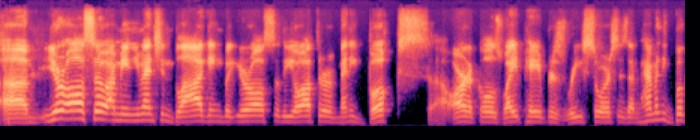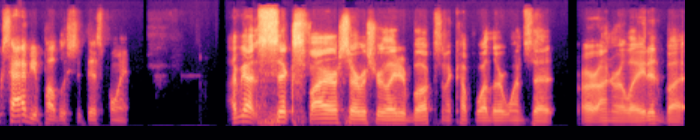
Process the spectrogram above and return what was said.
um, you're also, I mean, you mentioned blogging, but you're also the author of many books, uh, articles, white papers, resources. I mean, how many books have you published at this point? I've got six fire service related books and a couple other ones that are unrelated, but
